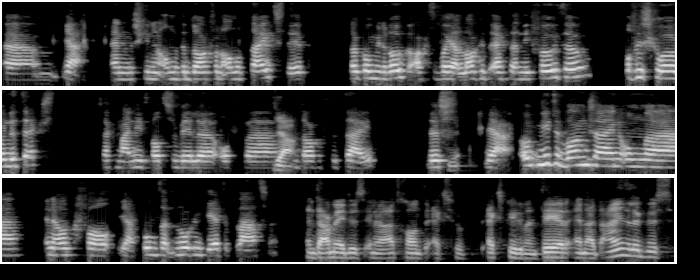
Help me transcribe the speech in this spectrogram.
um, ja, en misschien een andere dag of een ander tijdstip, dan kom je er ook achter van ja, lag het echt aan die foto? Of is gewoon de tekst, zeg maar, niet wat ze willen of uh, Ja. de dag of de tijd. Dus Ja. ja, ook niet te bang zijn om uh, in elk geval ja, content nog een keer te plaatsen. En daarmee dus inderdaad gewoon te ex experimenteren en uiteindelijk dus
